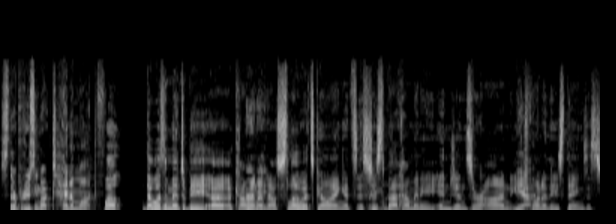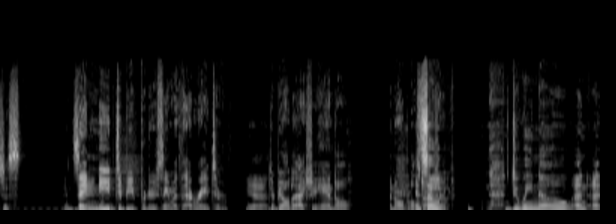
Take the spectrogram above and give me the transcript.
So they're producing about ten a month. Well, that wasn't meant to be a, a comment on how slow it's going. It's it's Three just months. about how many engines are on each Yeah. one of these things. It's just insane. They need to be producing them at that rate to yeah. to be able to actually handle an orbital And so, starship. Do we know? And uh,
